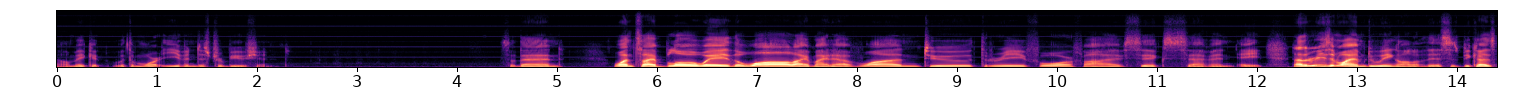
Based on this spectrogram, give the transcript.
I'll make it with a more even distribution. So then once I blow away the wall, I might have 1, 2, 3, 4, 5, 6, 7, 8. Now the reason why I'm doing all of this is because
